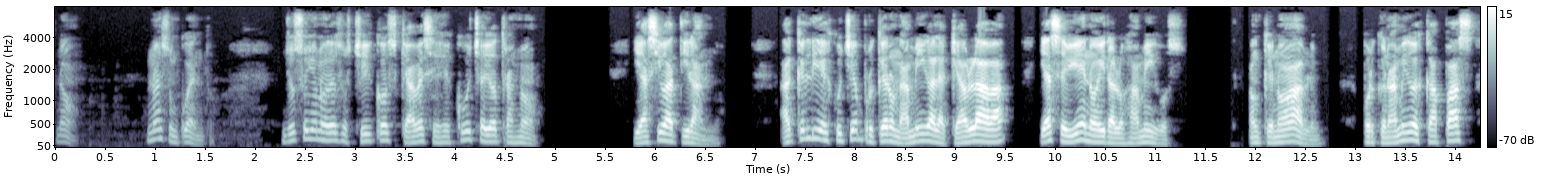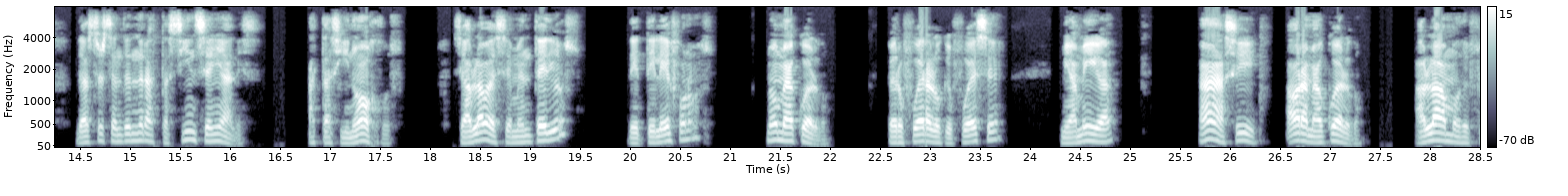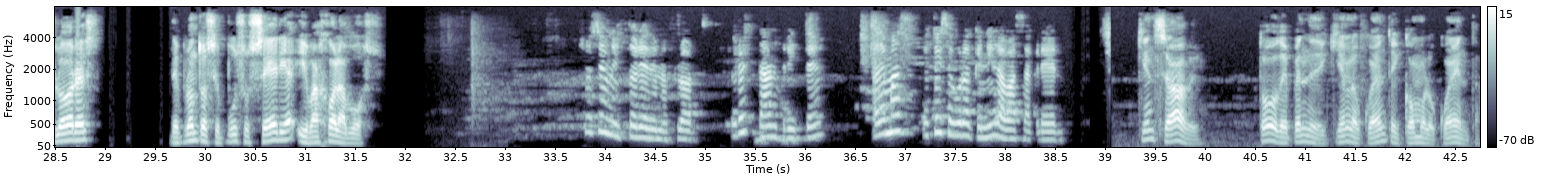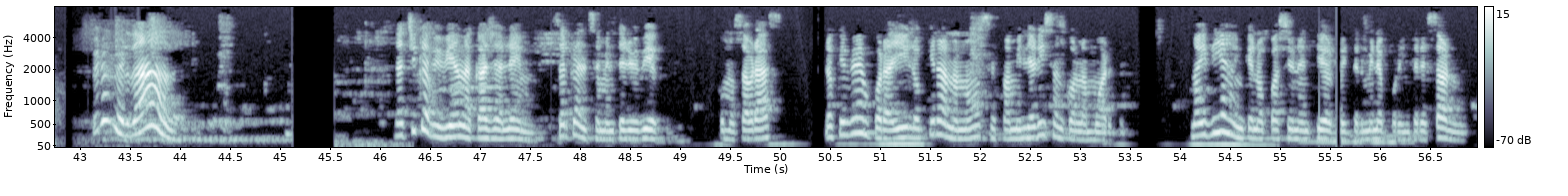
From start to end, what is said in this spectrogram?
No, no es un cuento. Yo soy uno de esos chicos que a veces escucha y otras no. Y así va tirando. Aquel día escuché porque era una amiga la que hablaba y hace bien oír a los amigos, aunque no hablen, porque un amigo es capaz de hacerse entender hasta sin señales, hasta sin ojos. Se hablaba de cementerios, de teléfonos, no me acuerdo, pero fuera lo que fuese, mi amiga... Ah, sí, ahora me acuerdo. Hablábamos de flores, de pronto se puso seria y bajó la voz. Yo sé una historia de una flor, pero es tan triste. Además, estoy segura que ni la vas a creer. ¿Quién sabe? Todo depende de quién lo cuenta y cómo lo cuenta. Pero es verdad. La chica vivía en la calle Alem, cerca del cementerio viejo. Como sabrás, los que viven por ahí, lo quieran o no, se familiarizan con la muerte. No hay días en que no pase un entierro y termine por interesarnos.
